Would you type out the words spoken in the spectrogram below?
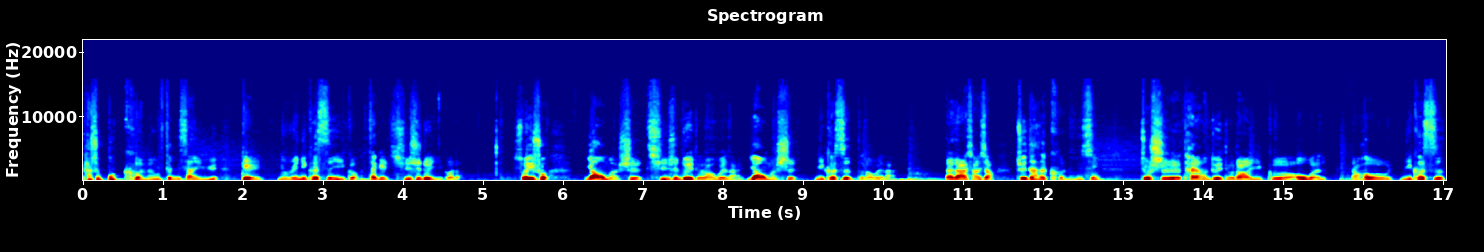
他是不可能分散于给纽约尼克斯一个，再给骑士队一个的。所以说，要么是骑士队得到未来，要么是尼克斯得到未来。大家想想，最大的可能性就是太阳队得到一个欧文，然后尼克斯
